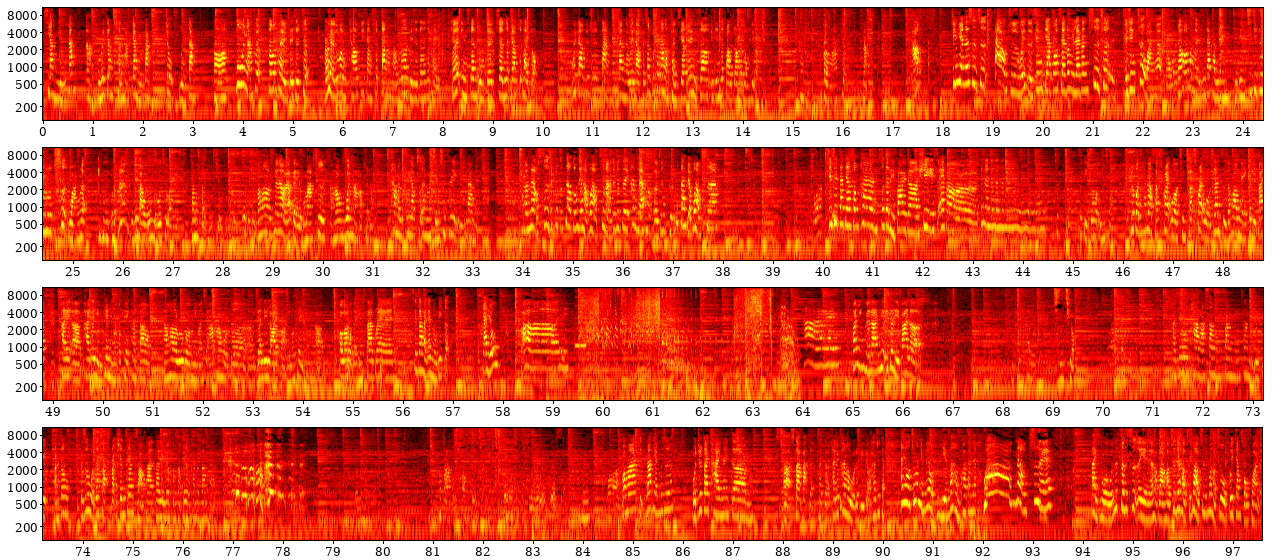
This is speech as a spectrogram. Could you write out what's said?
酱油蛋。我会这样称它酱油蛋，就卤蛋，啊，不会难吃，真的可以随时吃。而且如果你超级想吃蛋的话，这个其实真的是可以。可是 instant 卤的真的不要吃太多，味道就是蛋蛋的味道，可是不是那种很香，因为你知道已经是包装的东西了。嗯，这个吗？吃，那好，今天的试吃到此为止，新加坡 Seven Eleven 试吃已经吃完了，然后他们已经在旁边已经叽叽咕咕吃完了，已经把我的食物吃完了，他们。我要给我妈试，然后问她好吃吗？他们不要吃，他们嫌弃这里一烂哎。他们没有试就不知道东西好不好吃嘛，对不对？看起来很恶心，可是不代表不好吃啊。谢谢大家收看这个礼拜的 She is Ever。自己自己做音响。如果你还没有 subscribe 我，请 subscribe 我。这样子的话，每个礼拜拍呃拍的影片你们都可以看到。然后如果你们想要看我的词穷，他就怕他上上上 YouTube，反正可是我在 subscription 这样少，他他也没有多少个人看得到他。妈妈，那天不是我就在拍那个。啊，Starbucks 的那个，他就看了我的 video，他就讲，哎呦，这个你没有演的很夸张的，哇，很好吃哎，拜托，我是真实的演员，好不好？好吃就好吃，不好吃就不好吃，我不会这样浮夸的。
